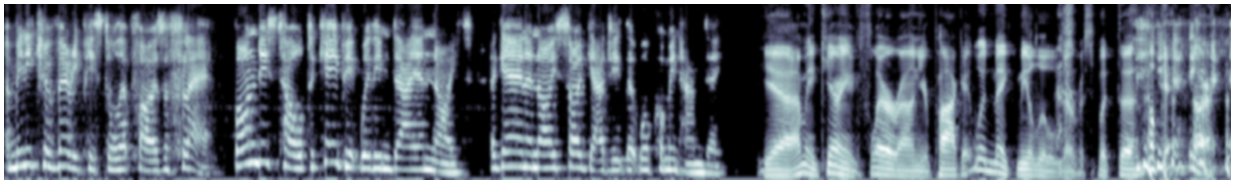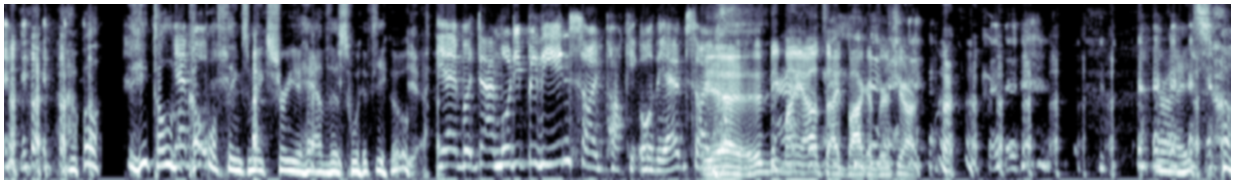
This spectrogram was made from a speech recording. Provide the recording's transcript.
a miniature Very pistol that fires a flare. Bond is told to keep it with him day and night. Again, a nice side gadget that will come in handy. Yeah, I mean, carrying a flare around your pocket would make me a little nervous, but uh, okay, all right. Well, he told him Yeah, a but- couple things. Make sure you have this with you. Yeah. Yeah, but Dan, would it be the inside pocket or the outside Yeah, it'd be my outside pocket for sure. All right. So,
